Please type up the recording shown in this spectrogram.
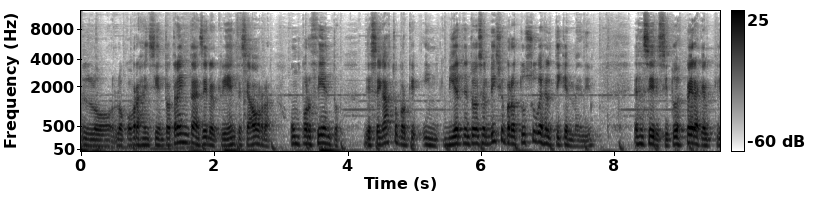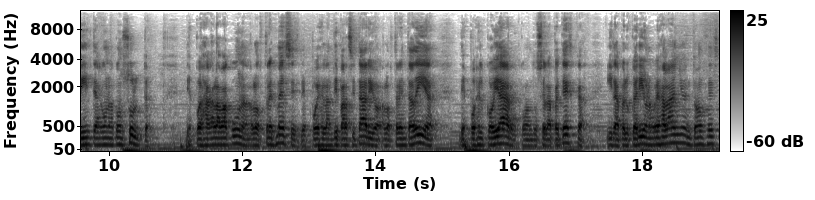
lo, cobras en 130, es decir, el cliente se ahorra un por ciento de ese gasto porque invierte en todo el servicio, pero tú subes el ticket medio. Es decir, si tú esperas que el cliente haga una consulta, después haga la vacuna a los tres meses, después el antiparasitario a los 30 días, después el collar cuando se le apetezca y la peluquería una vez al año, entonces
